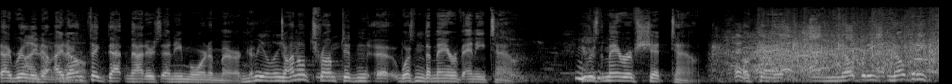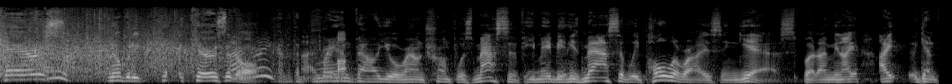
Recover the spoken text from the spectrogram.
I really I don't. I don't think that matters anymore in America. Really? Donald Trump didn't uh, wasn't the mayor of any town. He was the mayor of shit town. Okay, and nobody nobody cares. Nobody ca- cares at I all. agree. But I the agree. brand value around Trump was massive. He maybe and he's massively polarizing, yes. But I mean, I, I again,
